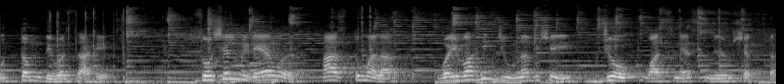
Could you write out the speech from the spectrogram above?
उत्तम दिवस आहे. सोशल मीडियावर आज तुम्हाला वैवाहिक जीवनाविषयी जोक वाचण्यास मिळू शकता.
